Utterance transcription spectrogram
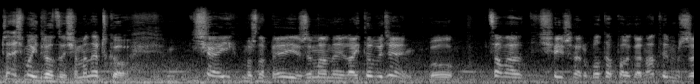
Cześć moi drodzy, siemaneczko. Dzisiaj można powiedzieć, że mamy lajtowy dzień, bo cała dzisiejsza robota polega na tym, że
